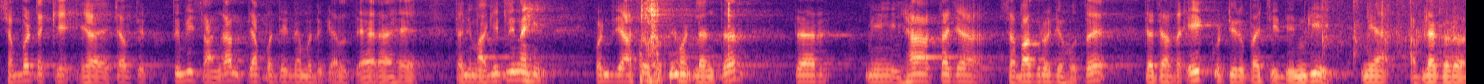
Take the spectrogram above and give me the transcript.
शंभर टक्के ह्या याच्यावरती तुम्ही सांगाल त्या पद्धतीमध्ये करायला तयार आहे. त्यांनी मागितली नाही पण जे असं होते म्हटल्यानंतर तर मी ह्या आत्ताच्या सभागृह जे होतं आहे त्याच्यावर एक कोटी रुपयाची देणगी मी आपल्याकडं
